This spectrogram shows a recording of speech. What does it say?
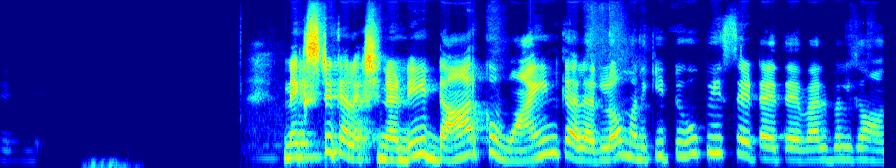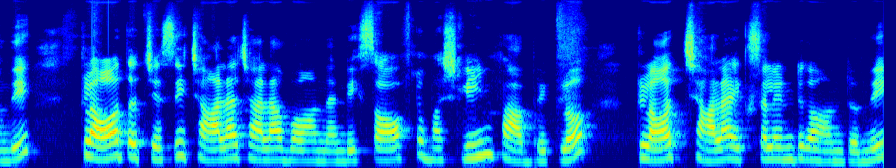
చేయండి. నెక్స్ట్ కలెక్షన్ అండి. డార్క్ వైన్ కలర్లో మనకి టూ పీస్ సెట్ అయితే అవైలబుల్గా ఉంది. క్లాత్ వచ్చేసి చాలా చాలా బాగుందండి. సాఫ్ట్ మష్లీన్ ఫ్యాబ్రిక్లో క్లాత్ చాలా ఎక్సలెంట్గా ఉంటుంది.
